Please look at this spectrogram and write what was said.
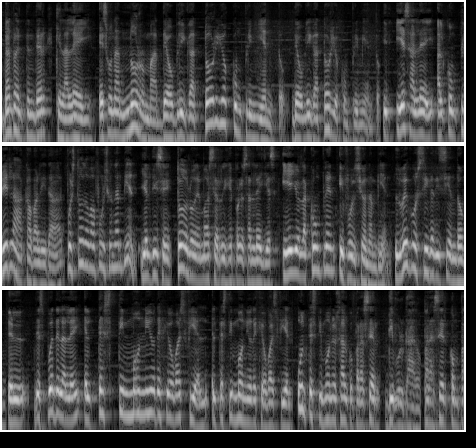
dando a entender que la ley es una norma de obligatorio cumplimiento, de obligatorio cumplimiento. Y, esa ley, al cumplirla a cabalidad, pues todo va a funcionar bien. Y él dice, todo lo demás se rige por esas leyes y ellos la cumplen y funcionan bien. Luego sigue diciendo, el, después de la ley, el testimonio de Jehová es fiel. El testimonio de Jehová es fiel. Un testimonio es algo para ser divulgado, para ser compartido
